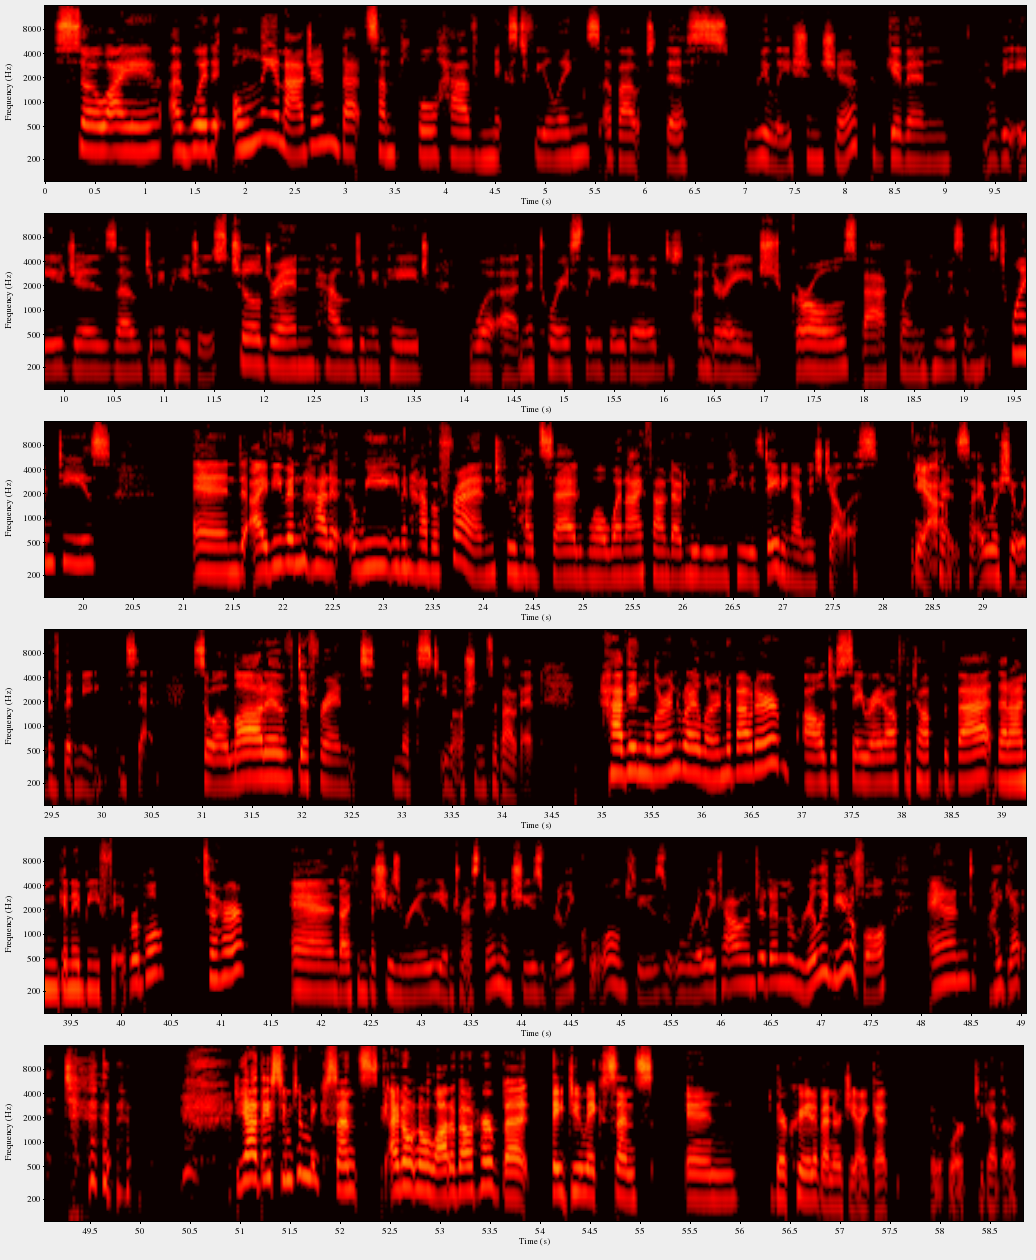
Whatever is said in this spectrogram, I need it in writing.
So I I would only imagine that some people have mixed feelings about this relationship given you know the ages of Jimmy Page's children, how Jimmy Page wa uh, notoriously dated underage girls back when he was in his 20s. And I've even had a, we even have a friend who had said, "Well, when I found out who we, he was dating, I was jealous." Yeah. Because I wish it would have been me instead. So a lot of different mixed emotions about it. Having learned what I learned about her, I'll just say right off the top of the bat that I'm going to be favorable to her. And I think that she's really interesting and she's really cool and she's really talented and really beautiful. And I get it. Yeah, they seem to make sense. I don't know a lot about her, but they do make sense in their creative energy. I get it would work together.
